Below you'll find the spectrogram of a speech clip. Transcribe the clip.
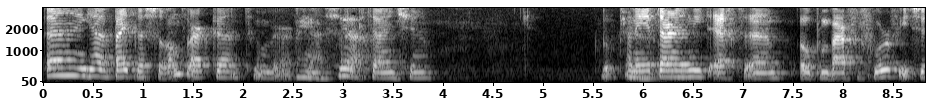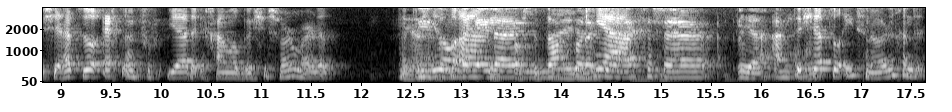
eh, eh, ja, bij het restaurant waar ik toen werkte. Ja. Ja, suikertuintje. Klopt, ja. Alleen je hebt daar niet echt openbaar vervoer of iets. Dus je hebt wel echt een... Ja, er gaan wel busjes hoor, maar dat... Ja. Duurt heel dan veel de hele dag voordat Ja. je ergens eh Ja, aankomt. Dus je hebt wel iets nodig. En de-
